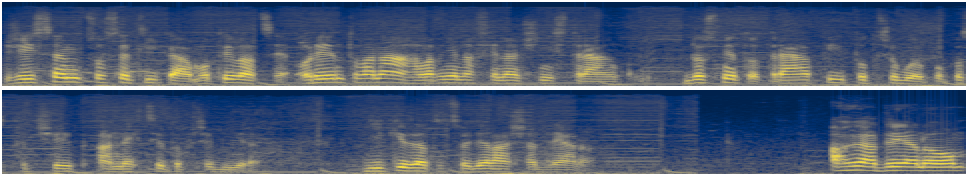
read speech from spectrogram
že jsem, co se týká motivace, orientovaná hlavně na finanční stránku. Dost mě to trápí, potřebuji popostrčit a nechci to přebírat. Díky za to, co děláš, Adriana. Ahoj Adriano,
